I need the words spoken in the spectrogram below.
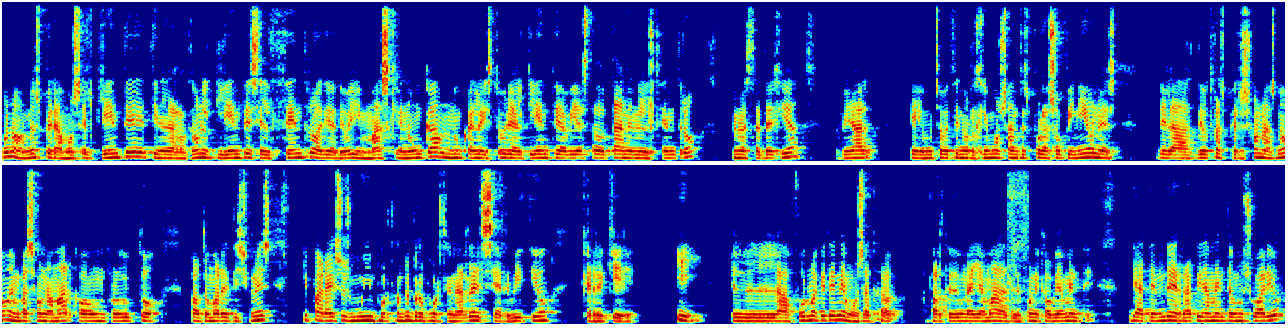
bueno, no esperamos. El cliente tiene la razón, el cliente es el centro a día de hoy, más que nunca. Nunca en la historia el cliente había estado tan en el centro de una estrategia. Al final, eh, muchas veces nos regimos antes por las opiniones de, de otras personas, ¿no? En base a una marca o a un producto para tomar decisiones y para eso es muy importante proporcionarle el servicio que requiere. Y la forma que tenemos, aparte de una llamada telefónica, obviamente, de atender rápidamente a un usuario,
